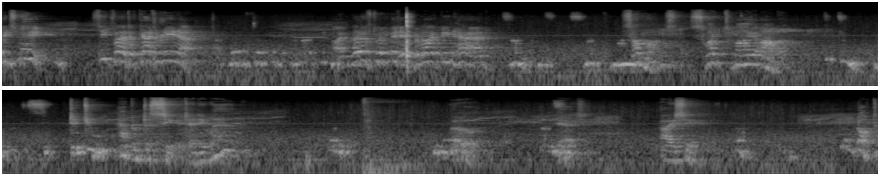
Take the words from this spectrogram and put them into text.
It's me, Siegward of Catarina. I'm loath to admit it, but I've been had. Someone's swiped my armor. Did you happen to see it anywhere? Oh, yes. I see. Not to.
